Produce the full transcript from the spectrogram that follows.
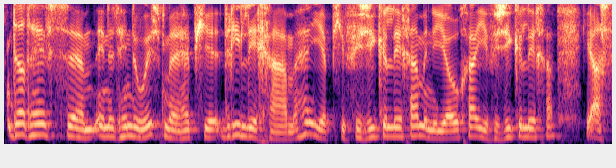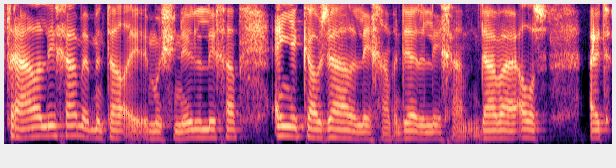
dat heeft um, in het Hindoeïsme heb je drie lichamen. Hè? Je hebt je fysieke lichaam in de yoga, je fysieke lichaam, je astrale lichaam, het mentaal-emotionele lichaam, en je causale lichaam, het derde lichaam. Daar waar alles uit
